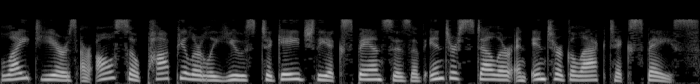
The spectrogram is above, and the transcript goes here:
light years are also popularly used to gauge the expanses of interstellar and intergalactic space.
